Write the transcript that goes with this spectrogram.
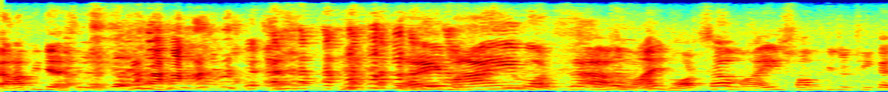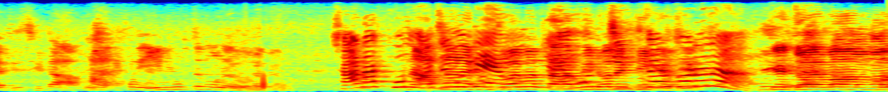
তারাপীঠে আছেন? আরে মাই ভরসা। মাই ভরসা মাই সবকিছু ঠিক আছে সেটা আপনার এখন এই মুহূর্তে মনে হলো কেন? সারাক্ষণ না, মাঝে আপনার মধ্যে এখন জয় মা এমন তারাপীঠ এমন হলে ঠিক চিৎকার করে না? যে জয় মা মা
